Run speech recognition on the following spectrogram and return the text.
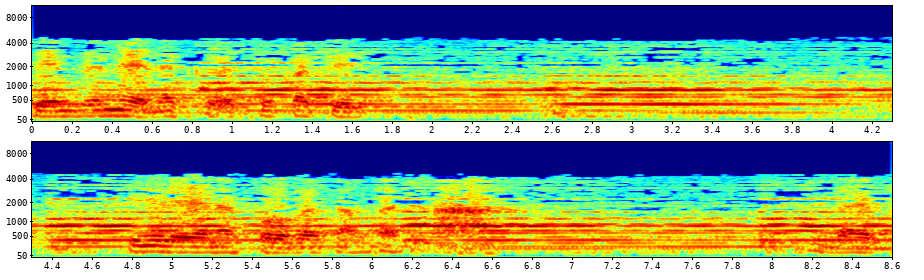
สินเนเหตุให้เกิดสุขติที่เลนะโภกสัมปทาได้โภ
